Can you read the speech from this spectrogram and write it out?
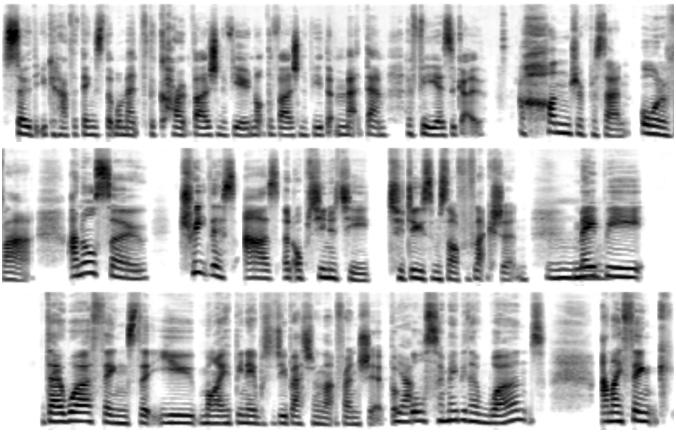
so that you can have the things that were meant for the current version of you, not the version of you that met them a few years ago. A hundred percent, all of that. And also treat this as an opportunity to do some self reflection. Mm. Maybe there were things that you might have been able to do better in that friendship, but Yeah. also maybe there weren't. And I think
